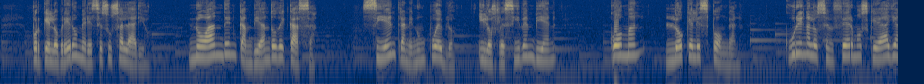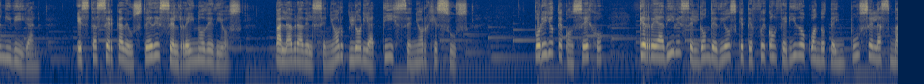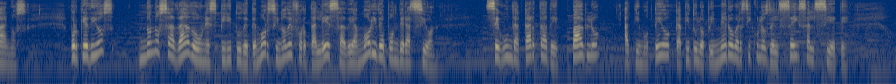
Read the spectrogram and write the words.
porque el obrero merece su salario. No anden cambiando de casa. Si entran en un pueblo y los reciben bien, coman lo que les pongan. Curen a los enfermos que hayan y digan, está cerca de ustedes el reino de Dios. Palabra del Señor, gloria a ti, Señor Jesús. Por ello te aconsejo que reavives el don de Dios que te fue conferido cuando te impuse las manos, porque Dios no nos ha dado un espíritu de temor, sino de fortaleza, de amor y de ponderación. Segunda carta de Pablo a Timoteo, capítulo primero, versículos del 6 al 7.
